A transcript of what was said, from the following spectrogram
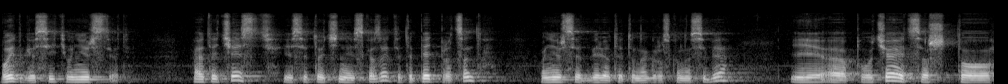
будет гасить университет. А эта часть, если точнее сказать, это 5%. Университет берет эту нагрузку на себя. И э, получается, что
